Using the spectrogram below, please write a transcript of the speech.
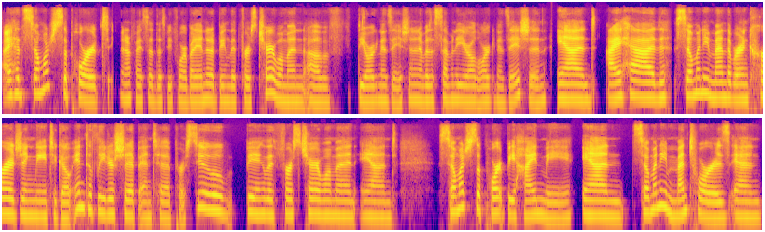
I had so much support. I don't know if I said this before, but I ended up being the first chairwoman of the organization. It was a 70 year old organization. And I had so many men that were encouraging me to go into leadership and to pursue being the first chairwoman and so much support behind me and so many mentors and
